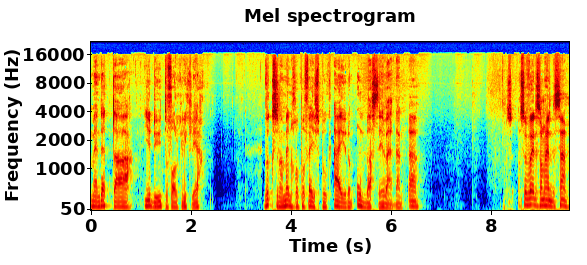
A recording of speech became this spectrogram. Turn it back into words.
Men detta gjorde ju inte folk lyckliga. Vuxna människor på Facebook är ju de ondaste i världen. Ja. Så, så vad är det som hände sen?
